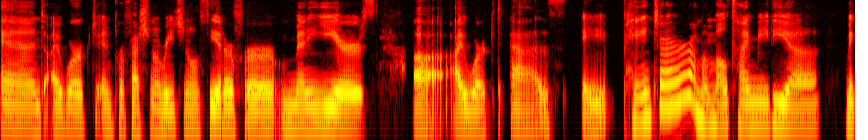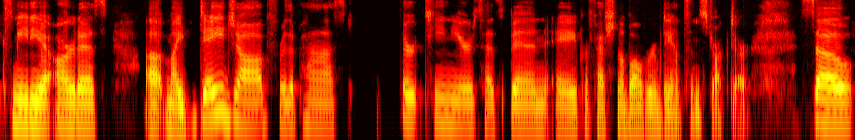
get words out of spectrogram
and i worked in professional regional theater for many years. Uh, i worked as a painter. I'm a multimedia mixed media artist. Uh, my day job for the past 13 years has been a professional ballroom dance instructor. So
